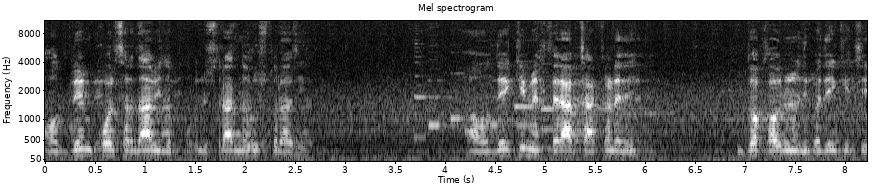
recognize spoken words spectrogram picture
او دویم قول سره دا وی د الاستراد نه روستو راځي او د کې اختلاف چا کړی دی دوه قولونه دی په دې کې چې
